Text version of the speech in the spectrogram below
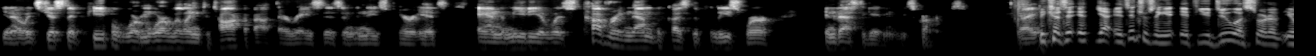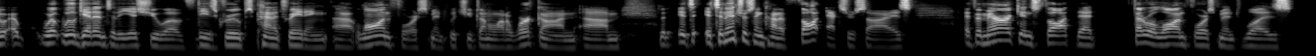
You know, it's just that people were more willing to talk about their racism in these periods, and the media was covering them because the police were investigating these crimes right because it, it, yeah it's interesting if you do a sort of you know, uh, we'll, we'll get into the issue of these groups penetrating uh, law enforcement which you've done a lot of work on um, but it's it's an interesting kind of thought exercise if americans thought that federal law enforcement was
